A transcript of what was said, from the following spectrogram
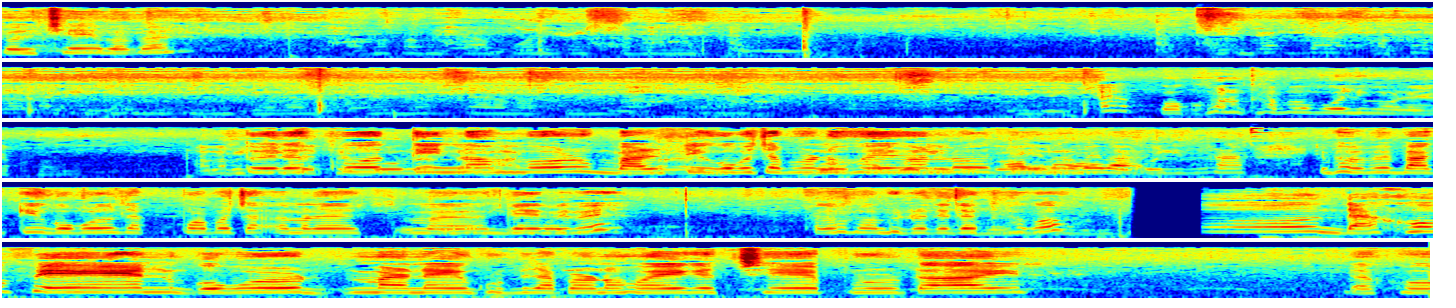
চলছে ব্যাপার। কখন খাব বলি মনে এখন। তো দেখো তিন নম্বর বালতি গোবর চাপানো হয়ে গেল তো হ্যাঁ, এভাবে বাকি গোবর পরপর চা- মানে দিয়ে দেবে। তো তোমার ভিডিও দেখতে থাকো। তো দেখো ফ্যান গোবর মানে ঘুটে চাপানো হয়ে গেছে পুরোটাই। দেখো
